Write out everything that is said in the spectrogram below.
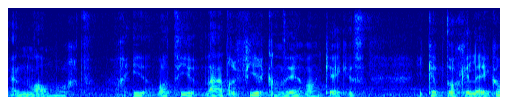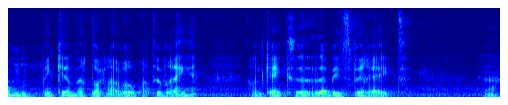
een man word. Wat hij later vier kan zijn van, kijk eens, ik heb toch gelijk om mijn kinderen toch naar Europa te brengen. Van kijk, ze, hebben iets bereikt. Ja.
